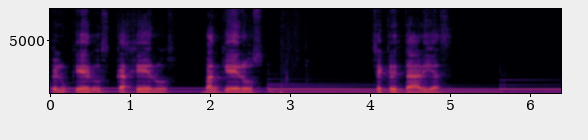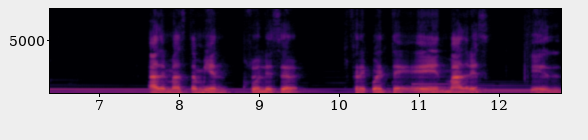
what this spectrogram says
peluqueros, cajeros, banqueros, secretarias. Además también suele ser frecuente en madres que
